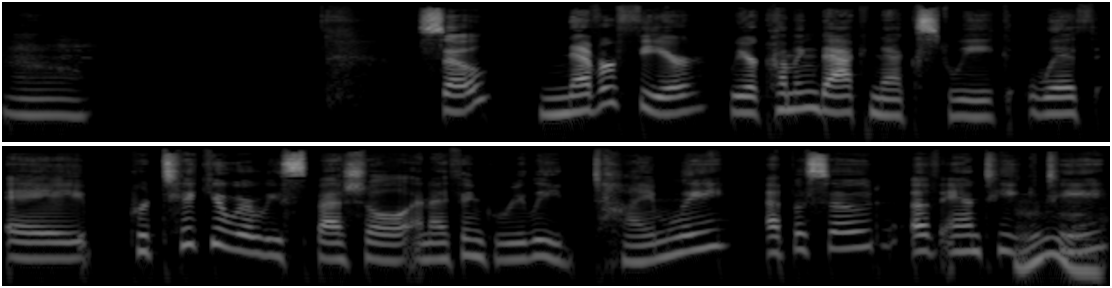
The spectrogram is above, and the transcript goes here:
no. So, never fear. We are coming back next week with a particularly special and I think really timely episode of Antique hmm. Tea.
